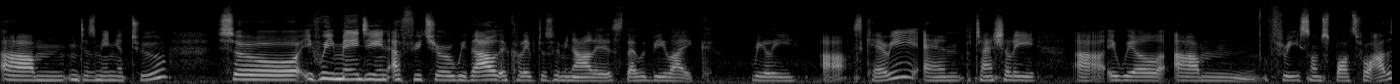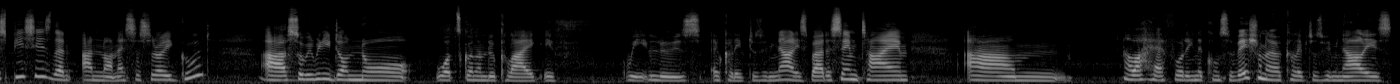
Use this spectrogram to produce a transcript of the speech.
um, in Tasmania too. So if we imagine a future without Eucalyptus viminalis, that would be like really uh, scary and potentially uh, it will um, free some spots for other species that are not necessarily good. Uh, so we really don't know what's going to look like if we lose Eucalyptus viminalis. But at the same time, um, our effort in the conservation of Eucalyptus viminalis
